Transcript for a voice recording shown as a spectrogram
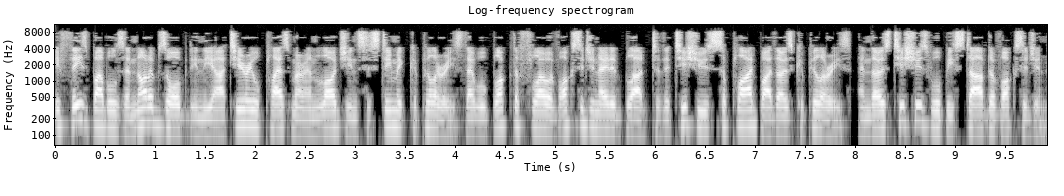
If these bubbles are not absorbed in the arterial plasma and lodge in systemic capillaries they will block the flow of oxygenated blood to the tissues supplied by those capillaries, and those tissues will be starved of oxygen.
